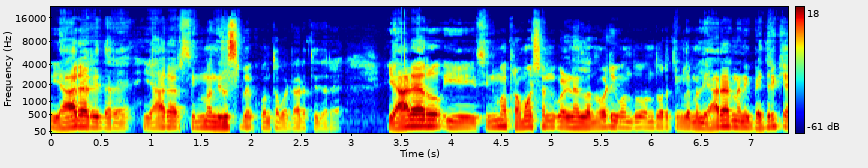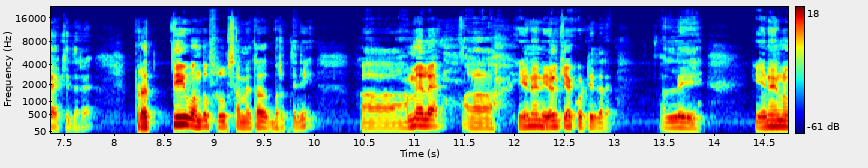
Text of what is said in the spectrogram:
ಯಾರ್ಯಾರಿದ್ದಾರೆ, ಯಾರ್ಯಾರು ಸಿನಿಮಾ ನಿಲ್ಲಿಸ್ಬೇಕು ಅಂತ ಓಡಾಡ್ತಿದ್ದಾರೆ, ಯಾರ್ಯಾರು ಈ ಸಿನಿಮಾ ಪ್ರಮೋಷನ್ಗಳನ್ನೆಲ್ಲ ನೋಡಿ ಒಂದು ಒಂದೂವರೆ ತಿಂಗಳ ಮೇಲೆ ಯಾರ್ಯಾರು ನನಗೆ ಬೆದರಿಕೆ ಹಾಕಿದ್ದಾರೆ ಪ್ರತಿ ಒಂದು ಪ್ರೂಫ್ ಸಮೇತ ಬರ್ತೀನಿ. ಆಮೇಲೆ ಏನೇನು ಹೇಳಿಕೆ ಕೊಟ್ಟಿದ್ದಾರೆ, ಅಲ್ಲಿ ಏನೇನು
